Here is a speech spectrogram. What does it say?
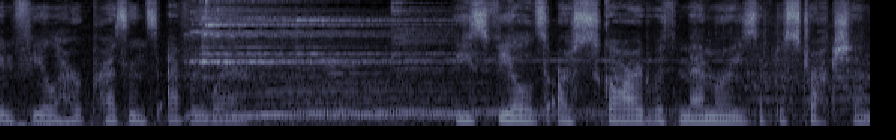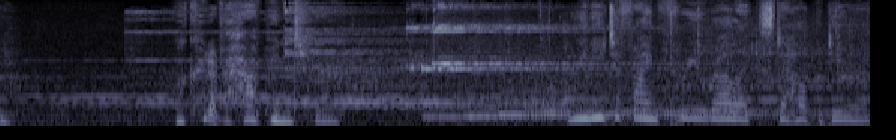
Can feel her presence everywhere. These fields are scarred with memories of destruction. What could have happened here? We need to find three relics to help Adira.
